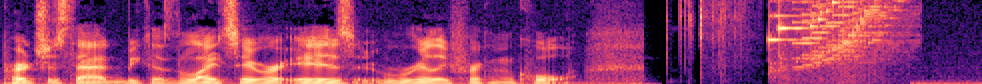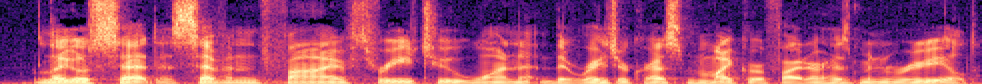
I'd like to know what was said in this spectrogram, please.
purchase that because the lightsaber is really freaking cool. Lego set 75321, the Razor Crest Microfighter, has been revealed.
